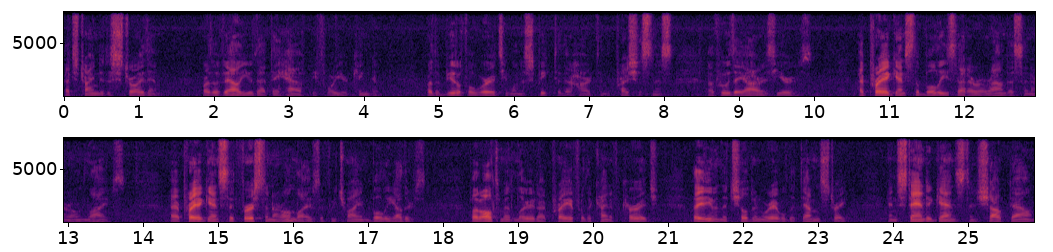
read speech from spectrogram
that's trying to destroy them or the value that they have before your kingdom or the beautiful words you want to speak to their heart and the preciousness of who they are as yours. I pray against the bullies that are around us in our own lives. I pray against it first in our own lives if we try and bully others. But ultimately, Lord, I pray for the kind of courage that even the children were able to demonstrate and stand against and shout down.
